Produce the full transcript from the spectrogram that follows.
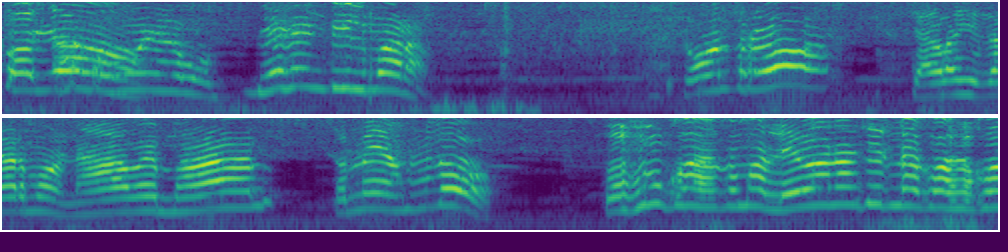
તો લ્યો. બેહીન ડીલ મારા. શાંત રહો ચાલીસ હજારમાં ના આવે માલ. તમે સમજો તો શું કહો તમારે લેવાના કેટલા કહો છો કહો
